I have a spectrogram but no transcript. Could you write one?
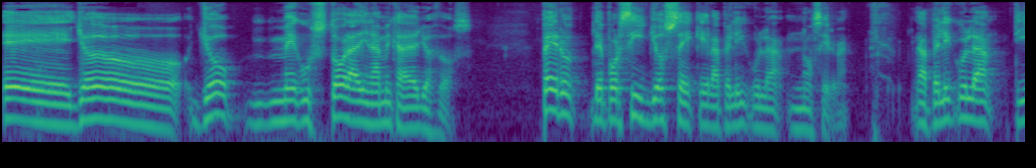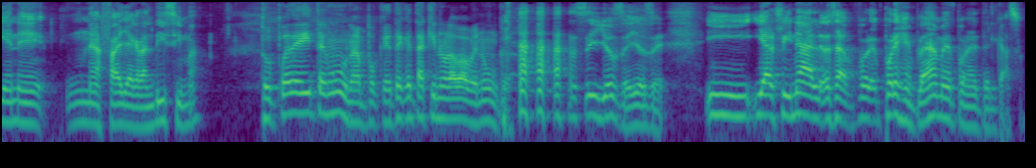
eh, yo, yo me gustó la dinámica de ellos dos. Pero de por sí yo sé que la película no sirve. La película tiene una falla grandísima. Tú puedes irte en una porque este que está aquí no la va a ver nunca. sí, yo sé, yo sé. Y, y al final, o sea, por, por ejemplo, déjame ponerte el caso.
